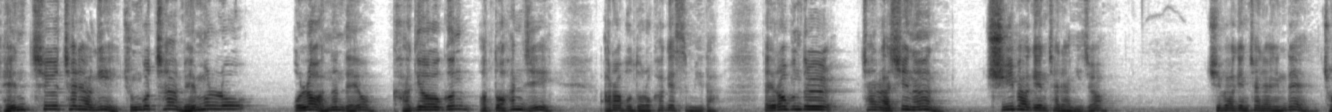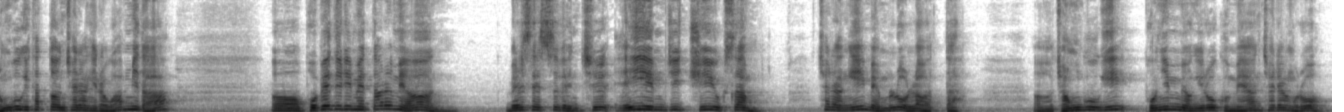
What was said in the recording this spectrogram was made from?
벤츠 차량이 중고차 매물로 올라왔는데요. 가격은 어떠한지 알아보도록 하겠습니다. 자, 여러분들 잘 아시는 G바겐 차량이죠. G바겐 차량인데 정국이 탔던 차량이라고 합니다. 어, 보배드림에 따르면 멜세스 벤츠 AMG G63 차량이 매물로 올라왔다. 어, 정국이 본인 명의로 구매한 차량으로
